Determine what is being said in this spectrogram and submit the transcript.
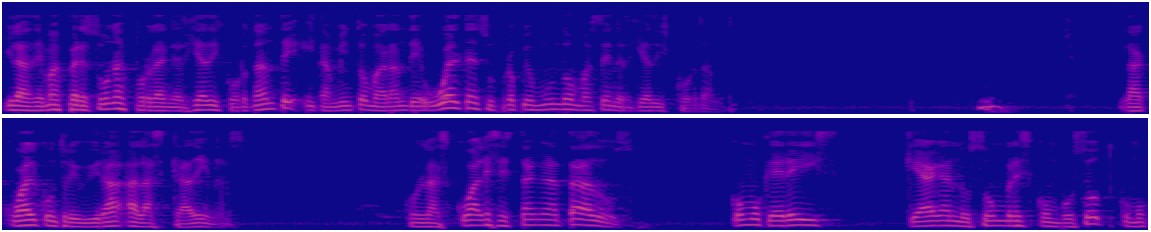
y las demás personas por la energía discordante y también tomarán de vuelta en su propio mundo más energía discordante, ¿Mm? la cual contribuirá a las cadenas con las cuales están atados. ¿Cómo queréis que hagan los hombres con vosotros? Como,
